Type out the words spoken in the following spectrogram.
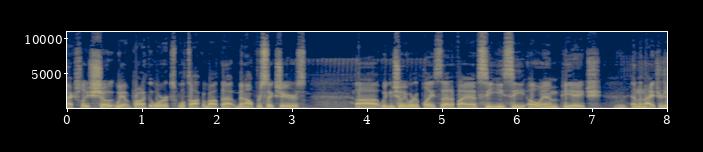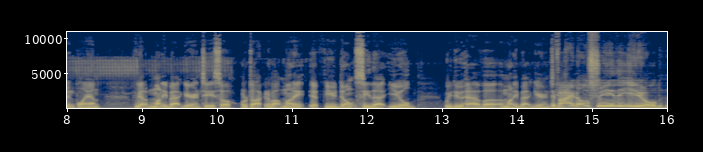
actually show. We have a product that works. We'll talk about that. We've been out for six years. Uh, we can show you where to place that. If I have CEC, OM, pH, and the nitrogen plan, we've got a money back guarantee. So we're talking about money. If you don't see that yield, we do have a, a money back guarantee. If I well. don't see the yield,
